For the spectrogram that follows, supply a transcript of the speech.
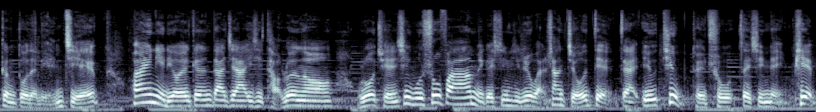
更多的连结。欢迎你留言跟大家一起讨论哦。吴若权幸福书房每个星期日晚上九点在 YouTube 推出最新的影片。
